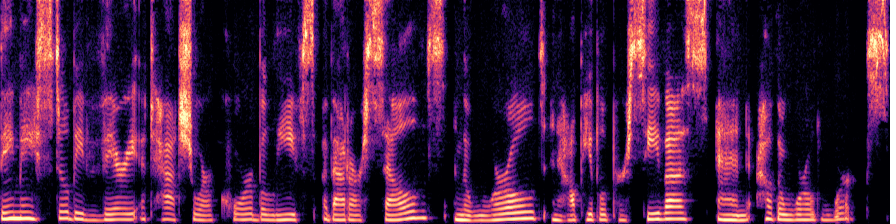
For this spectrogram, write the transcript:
they may still be very attached to our core beliefs about ourselves and the world and how people perceive us and how the world works.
